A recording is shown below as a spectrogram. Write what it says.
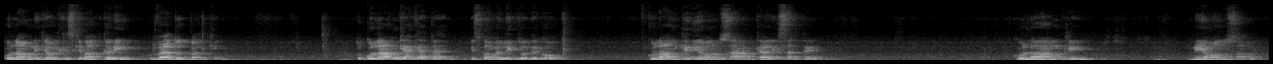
गुलाम ने केवल किसकी बात करी? वैद्युत बल की। तो गुलाम क्या कहता है? इसको मैं लिख दू, देखो। गुलाम के नियमानुसार हम क्या लिख सकते हैं? गुलाम के नियमानुसार।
